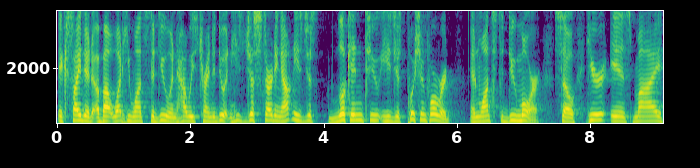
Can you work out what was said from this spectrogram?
excited about what he wants to do and how he's trying to do it. And he's just starting out and he's just looking to, he's just pushing forward and wants to do more. So here is my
